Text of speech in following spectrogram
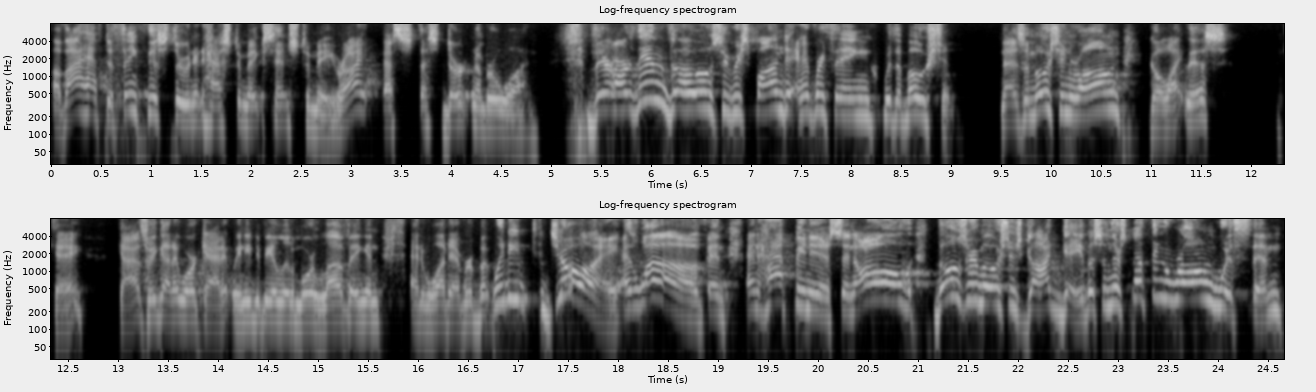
of I have to think this through and it has to make sense to me, right? That's that's dirt number 1. There are then those who respond to everything with emotion. Now, is emotion wrong? Go like this. Okay guys, we got to work at it. We need to be a little more loving and, and whatever, but we need joy and love and, and happiness and all those are emotions God gave us. And there's nothing wrong with them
